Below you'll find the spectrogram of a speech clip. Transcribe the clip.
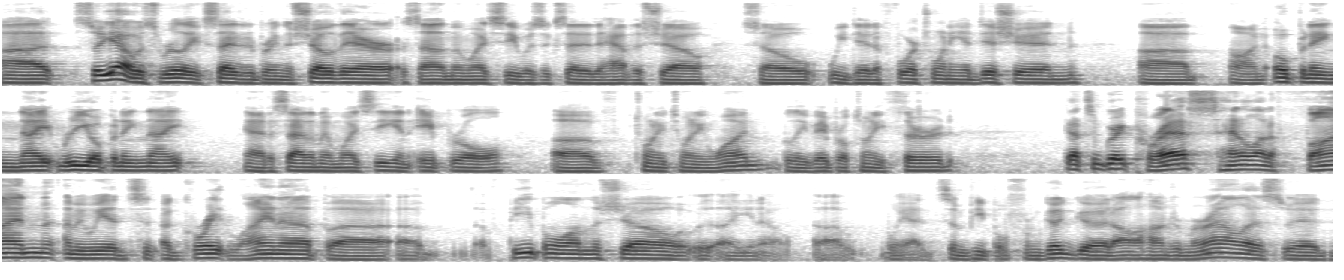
Uh, so yeah, I was really excited to bring the show there. Asylum NYC was excited to have the show. So we did a 420 edition uh, on opening night, reopening night at Asylum NYC in April of 2021, I believe April 23rd. Got some great press, had a lot of fun. I mean, we had a great lineup uh, uh of people on the show. Was, uh, you know, uh, we had some people from Good Good, Alejandro Morales. We had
